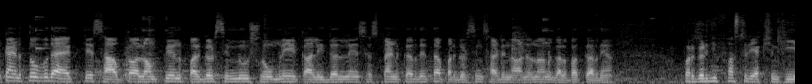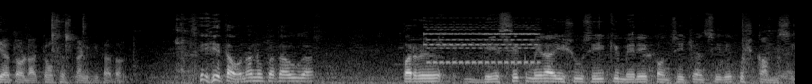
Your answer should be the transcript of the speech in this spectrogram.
ਕੈਂਟ ਤੋਂ ਵਿਧਾਇਕ ਤੇ ਸਾਬਕਾ 올림픽ੀਅਨ ਪ੍ਰਗਟ ਸਿੰਘ ਨੂੰ ਸ਼੍ਰੋਮਣੀ ਅਕਾਲੀ ਦਲ ਨੇ ਸਸਪੈਂਡ ਕਰ ਦਿੱਤਾ। ਪ੍ਰਗਟ ਸਿੰਘ, ਸਾਡੇ ਨਾਲ ਨੇ, ਉਹਨਾਂ ਨਾਲ ਗੱਲਬਾਤ ਕਰਦੇ ਹਾਂ। ਪ੍ਰਗਟ ਜੀ ਫਸਟ ਰਿਐਕਸ਼ਨ ਕੀ ਆ ਤੁਹਾਡਾ? ਕਿਉਂ ਸਸਪੈਂਡ ਕੀਤਾ ਤੁਹਾਨੂੰ? ਇਹ ਤਾਂ ਉਹਨਾਂ ਨੂੰ ਪਤਾ ਹੋਊਗਾ। ਪਰ ਬੇਸਿਕ ਮੇਰਾ ਇਸ਼ੂ ਸੀ ਕਿ ਮੇਰੇ ਕਨਸਟੀਚੁਐਂਸੀ ਦੇ ਕੁਝ ਕੰਮ ਸੀ,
